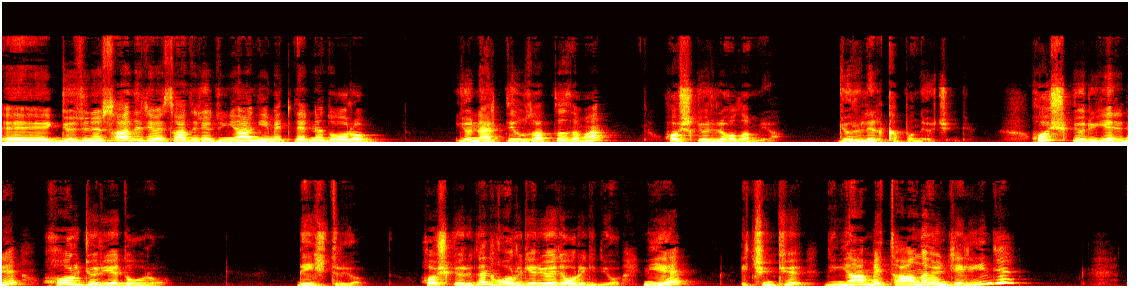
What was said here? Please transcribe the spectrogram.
e, gözünü sadece ve sadece dünya nimetlerine doğru yönelttiği uzattığı zaman hoşgörülü olamıyor. Görüleri kapanıyor çünkü. Hoşgörü yerini horgörüye doğru değiştiriyor. Hoşgörüden horgörüye doğru gidiyor. Niye? E çünkü dünya metaını önceleyince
